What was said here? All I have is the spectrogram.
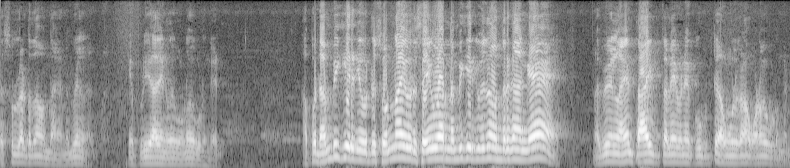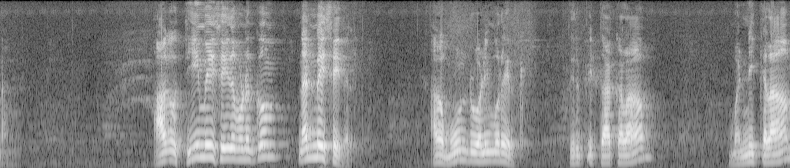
ரசூல்லாட்ட தான் வந்தாங்க நபியில் எப்படியாவது எங்களுக்கு உணவு கொடுங்க. அப்போ நம்பிக்கை இருக்கு இவர்கிட்ட சொன்னால் இவர் செய்வார் நம்பிக்கை இருக்கு தான் வந்திருக்காங்க. நபிகள் நாயன் தாய் தலைவனை கூப்பிட்டு அவங்களுக்கெல்லாம் உணவு நாங்கள் ஆக தீமை செய்தவனுக்கும் நன்மை செய்தல். ஆக மூன்று வழிமுறை இருக்குது திருப்பி தாக்கலாம் மன்னிக்கலாம்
